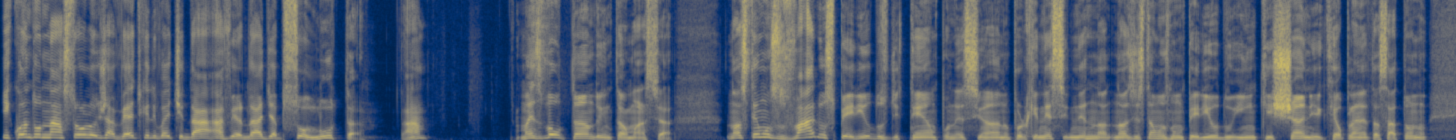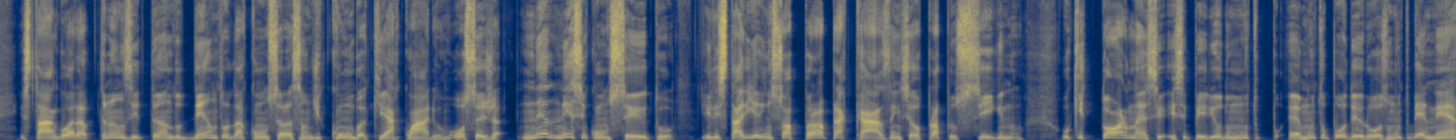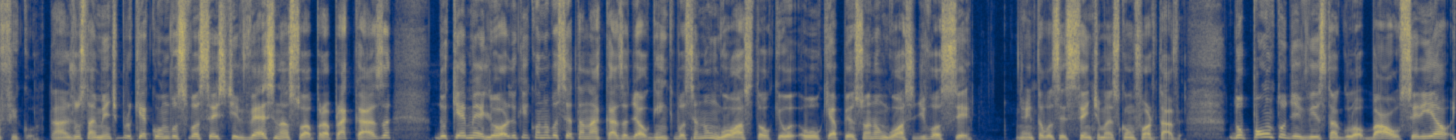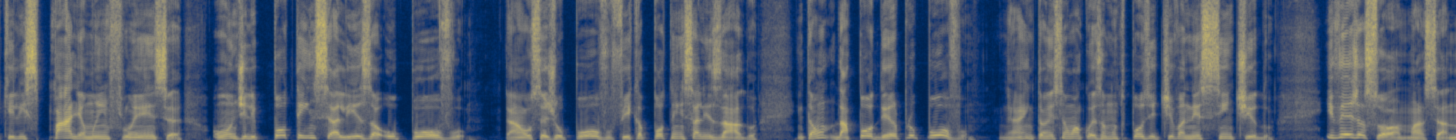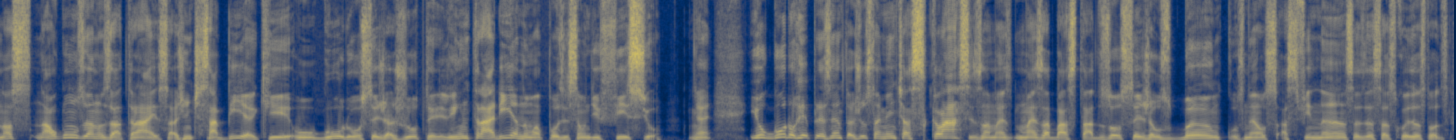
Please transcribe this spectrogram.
E quando na astrologia védica ele vai te dar a verdade absoluta, tá? Mas voltando então, Márcia, nós temos vários períodos de tempo nesse ano, porque nesse, nós estamos num período em que Shani, que é o planeta Saturno, está agora transitando dentro da constelação de Kumba, que é Aquário. Ou seja, nesse conceito ele estaria em sua própria casa, em seu próprio signo, o que torna esse, esse período muito, é, muito poderoso, muito benéfico, tá? justamente porque é como se você estivesse na sua própria casa, do que é melhor do que quando você está na casa de alguém que você não gosta ou que, ou que a pessoa não gosta de você. Né? Então você se sente mais confortável. Do ponto de vista global, seria que ele espalha uma influência onde ele potencializa o povo, Tá? Ou seja, o povo fica potencializado. Então, dá poder para o povo. Né? Então, isso é uma coisa muito positiva nesse sentido. E veja só, Marcia, nós, alguns anos atrás, a gente sabia que o guru, ou seja, Júpiter, ele entraria numa posição difícil. Né? E o guru representa justamente as classes mais, mais abastadas, ou seja, os bancos, né? Os, as finanças, essas coisas todas.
